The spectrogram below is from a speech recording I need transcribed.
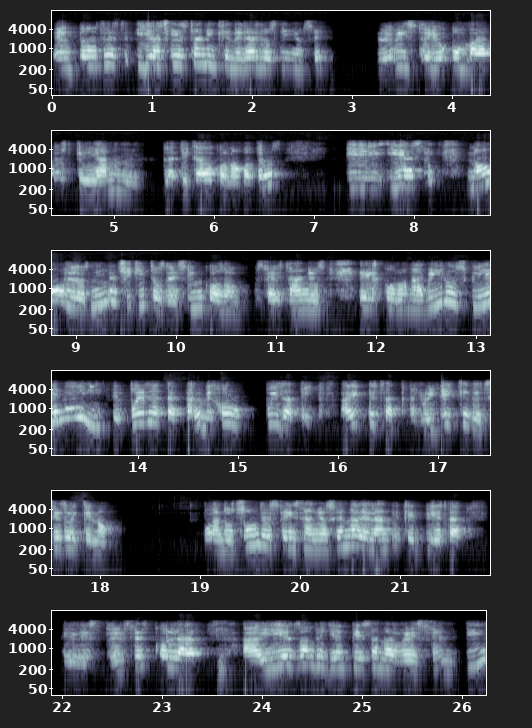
Entonces, y así están en general los niños, ¿eh? Lo he visto yo con varios que han platicado con nosotros y, y así, no, los niños chiquitos de 5 o 6 años, el coronavirus viene y te puede atacar mejor, cuídate, hay que sacarlo y hay que decirle que no. Cuando son de seis años en adelante que empieza el estrés escolar, ahí es donde ya empiezan a resentir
